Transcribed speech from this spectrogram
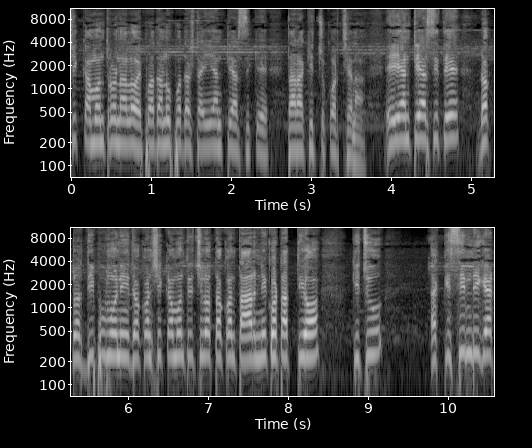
শিক্ষা মন্ত্রণালয় প্রধান উপদেষ্টা এই এনটিআরসিকে তারা কিচ্ছু করছে না। এই এনটিআরসিতে ডক্টর দীপুমণি যখন শিক্ষামন্ত্রী ছিল তখন তার নিকটাত্মীয় কিছু একটি সিন্ডিকেট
